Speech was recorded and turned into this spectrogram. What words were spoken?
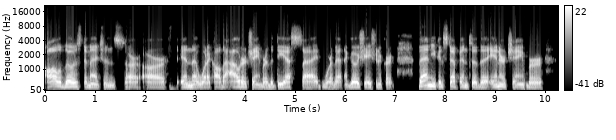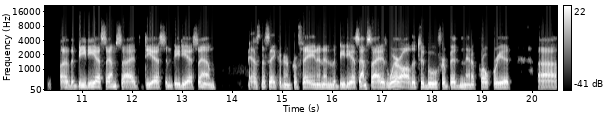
all of those dimensions are are in the what I call the outer chamber, the DS side, where that negotiation occurred. Then you can step into the inner chamber, uh, the BDSM side, DS and BDSM, as the sacred and profane, and then the BDSM side is where all the taboo, forbidden, inappropriate, uh,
